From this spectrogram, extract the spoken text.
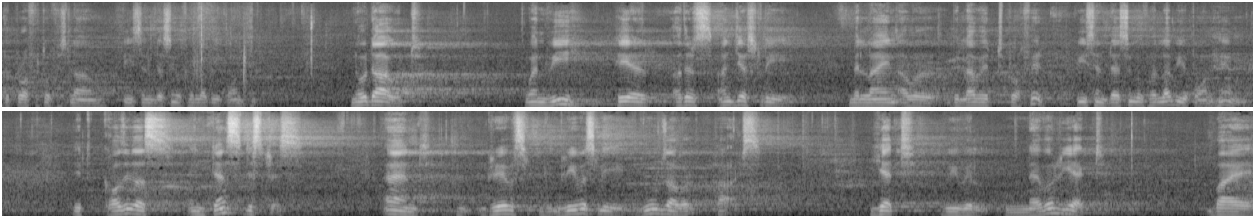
the Prophet of Islam, peace and blessing of Allah be upon him. No doubt, when we hear others unjustly malign our beloved Prophet, peace and blessing of Allah be upon him, it causes us intense distress and grievously wounds our hearts. Yet we will never react by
